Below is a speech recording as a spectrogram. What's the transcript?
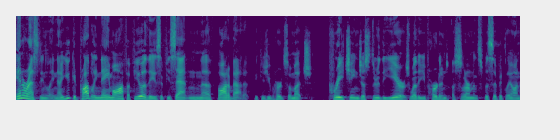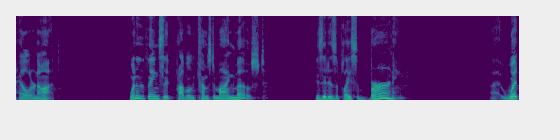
Interestingly, now you could probably name off a few of these if you sat and uh, thought about it because you've heard so much preaching just through the years, whether you've heard a sermon specifically on hell or not. One of the things that probably comes to mind most is it is a place of burning. Uh, what,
